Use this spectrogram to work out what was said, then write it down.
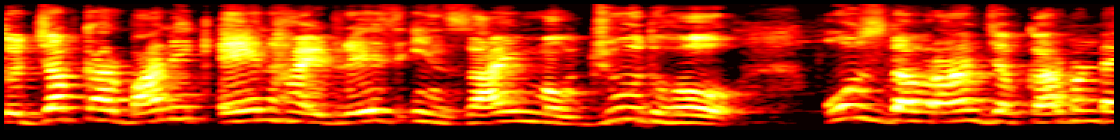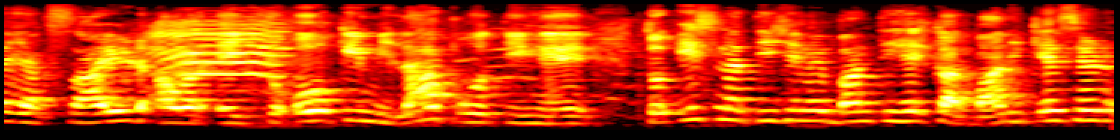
तो जब कार्बनिक एनहाइड्रेज इंजाइम मौजूद हो उस दौरान जब कार्बन डाइऑक्साइड और H2O की मिलाप होती है तो इस नतीजे में बनती है कार्बनिक एसिड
